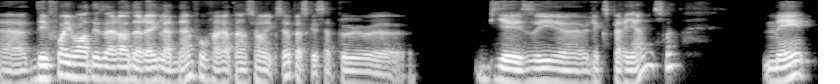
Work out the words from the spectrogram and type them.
Euh, des fois, il va y avoir des erreurs de règles là-dedans, faut faire attention avec ça parce que ça peut euh, biaiser euh, l'expérience. Mais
